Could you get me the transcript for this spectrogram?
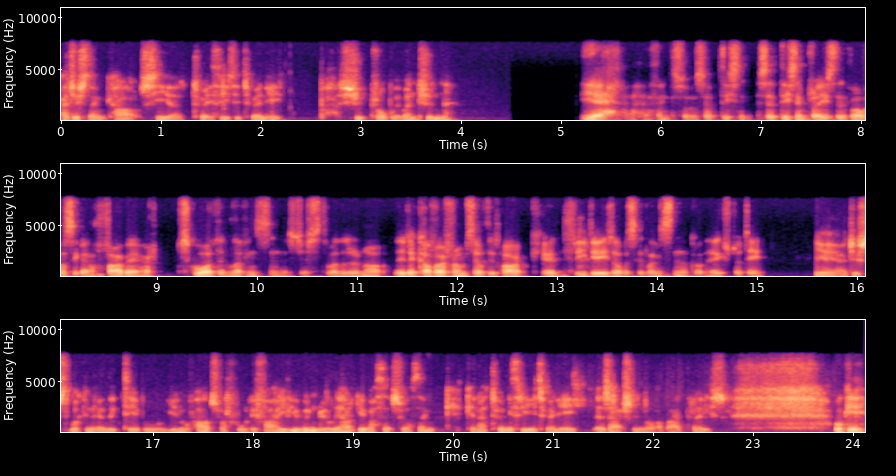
I just think Hearts here, twenty three to twenty, should probably win, shouldn't they? Yeah, I think so. It's a decent, it's a decent price. They've obviously got a far better squad than Livingston. It's just whether or not they recover from Celtic Park in three days. Obviously, Livingston have got the extra day. Yeah, just looking at the league table, you know, Hearts were 45, you wouldn't really argue with it. So I think kind of 23 to 20 is actually not a bad price. Okay,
